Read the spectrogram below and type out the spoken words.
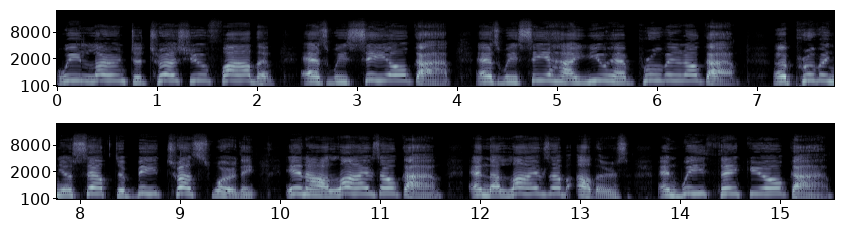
We learn to trust you, Father, as we see, O God, as we see how you have proven O God, uh, proven yourself to be trustworthy in our lives, O God, and the lives of others. And we thank you, O God.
